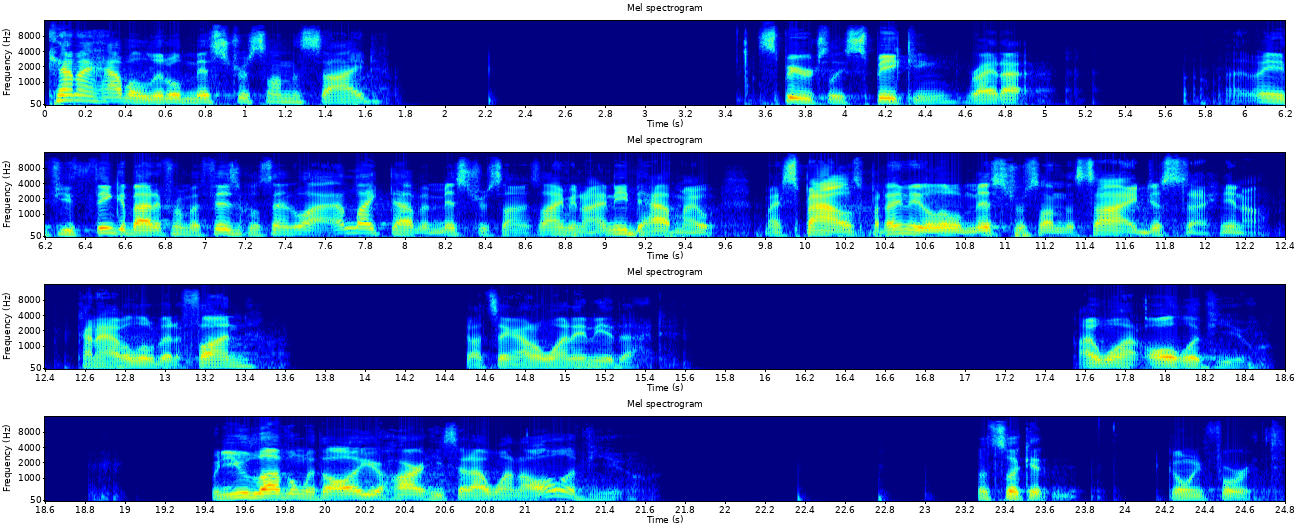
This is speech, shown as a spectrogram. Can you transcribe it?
Can I have a little mistress on the side? Spiritually speaking, right? I, I mean, if you think about it from a physical sense, well, I'd like to have a mistress on the side. I mean, I need to have my, my spouse, but I need a little mistress on the side just to, you know, kind of have a little bit of fun. God's saying, I don't want any of that. I want all of you. When you love Him with all your heart, He said, I want all of you. Let's look at going forth.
